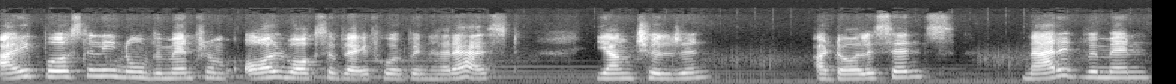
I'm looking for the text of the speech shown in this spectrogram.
I personally know women from all walks of life who have been harassed young children, adolescents, married women,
